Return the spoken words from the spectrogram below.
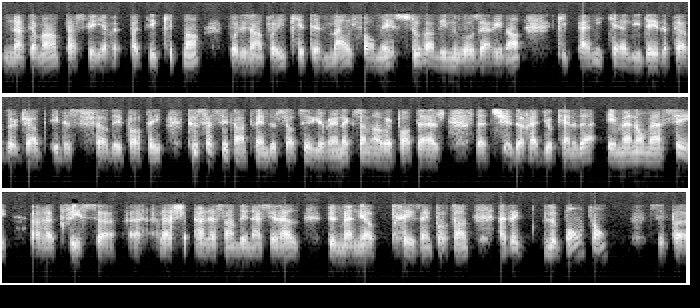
notamment parce qu'il n'y avait pas d'équipement pour les employés qui étaient mal formés, souvent des nouveaux arrivants, qui paniquaient à l'idée de perdre leur job et de se faire déporter. Tout ça, c'est en train de sortir. Il y avait un excellent reportage là-dessus de Radio-Canada et Manon Massé a repris ça à l'Assemblée nationale d'une manière très importante, avec le bon ton pas,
